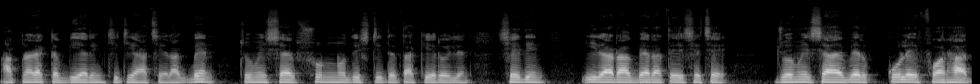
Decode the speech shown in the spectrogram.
আপনার একটা বিয়ারিং চিঠি আছে, রাখবেন? জমির সাহেব শূন্য দৃষ্টিতে তাকিয়ে রইলেন। সেদিন ইরারা বেড়াতে এসেছে। জমির সাহেবের কোলে ফরহাদ,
